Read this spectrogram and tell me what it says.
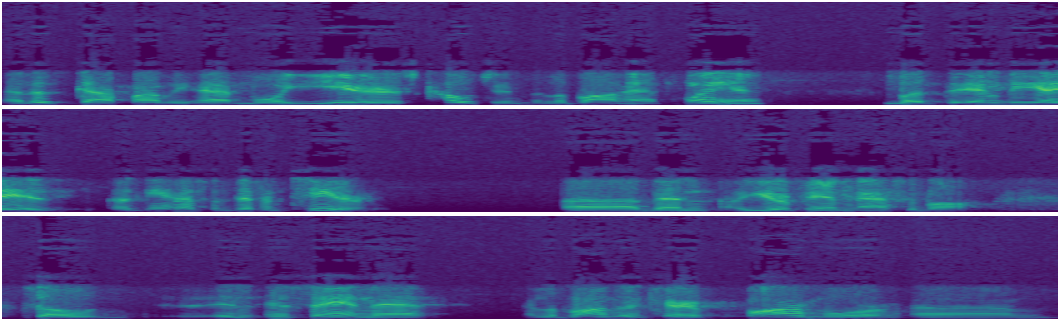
Now, this guy probably had more years coaching than LeBron had playing, but the NBA is again that's a different tier uh, than European basketball. So, in, in saying that, LeBron's going to carry far more, um,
